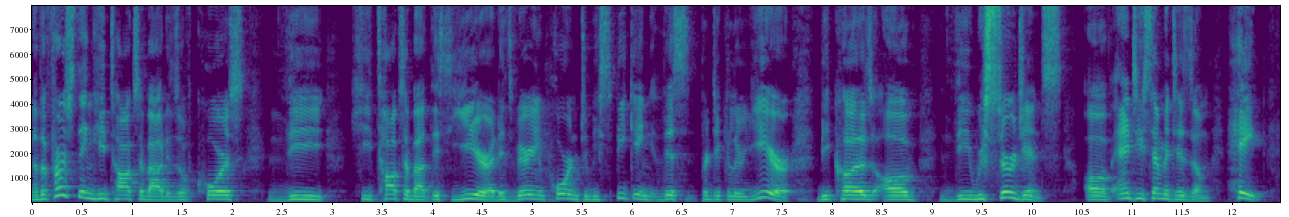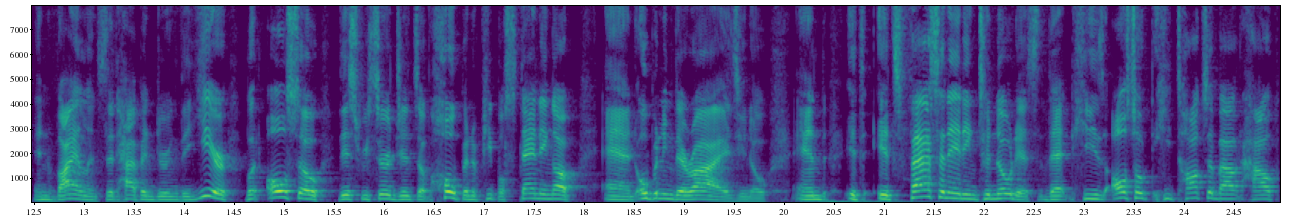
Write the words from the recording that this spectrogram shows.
Now, the first thing he talks about is, of course, the he talks about this year, and it's very important to be speaking this particular year because of the resurgence of anti Semitism, hate, and violence that happened during the year, but also this resurgence of hope and of people standing up and opening their eyes, you know. And it's it's fascinating to notice that he's also he talks about how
